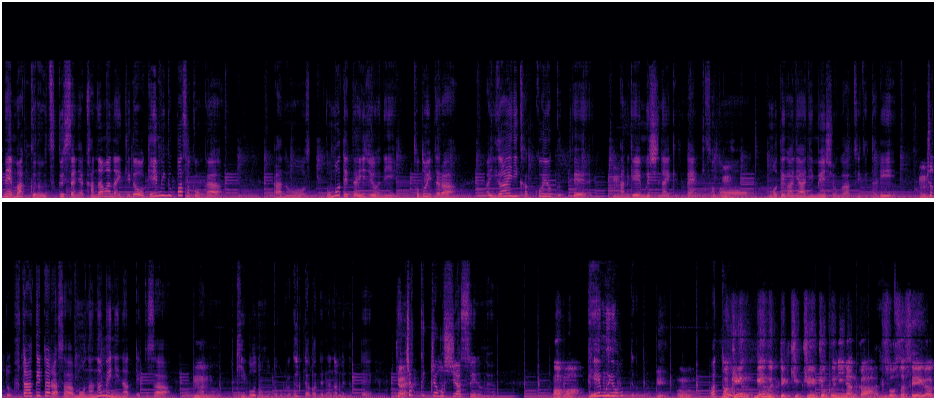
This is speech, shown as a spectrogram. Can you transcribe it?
ね Mac の美しさにはかなわないけどゲーミングパソコンがあの思ってた以上に届いたらあ意外にかっこよくってうん。あのゲームしないけどね。その、表側にアニメーションがついてたり、うん。ちょっと蓋開けたらさもう斜めになっててさ、うん。あのキーボードのところがグッと上がって斜めになってはいめちゃくちゃ押しやすいのねまあまゲーム用ってこと？あゲうん。あと、まあゲームゲームってき究極になんかうん操作性が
